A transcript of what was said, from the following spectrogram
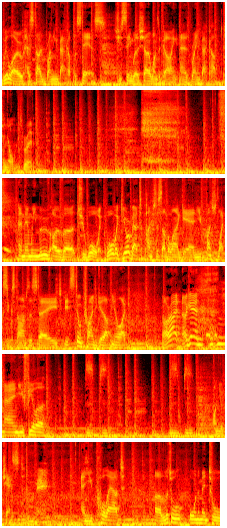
Willow has started running back up the stairs. She's seen where the shadow ones are going and is running back up to Norman's room. And then we move over to Warwick. Warwick, you're about to punch this other one again. You've punched it like six times this stage. It's still trying to get up, and you're like, all right, again. and you feel a bzz, bzz, bzz, bzz on your chest. And you pull out a little ornamental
